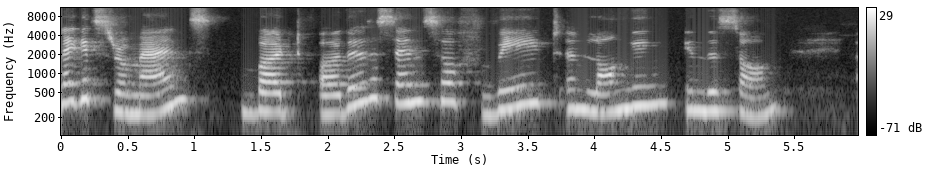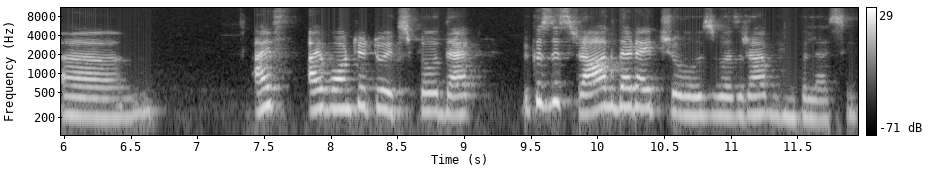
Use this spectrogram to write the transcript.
लाइक इट्स रोमांस but uh, there is a sense of weight and longing in this song um, I I wanted to explore that because this rag that I chose was Rag Bhimpalasi,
